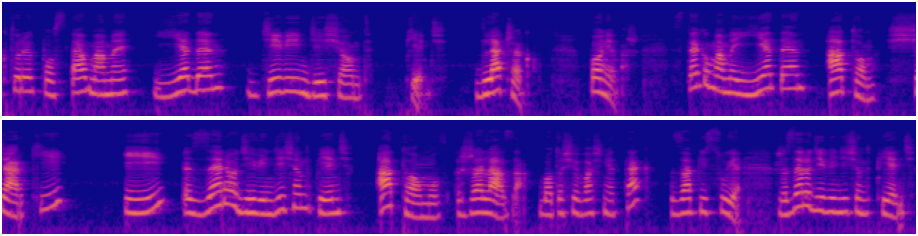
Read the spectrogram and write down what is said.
który powstał, mamy 1,95. Dlaczego? Ponieważ z tego mamy jeden atom siarki i 0,95 atomów żelaza, bo to się właśnie tak zapisuje, że 0,95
